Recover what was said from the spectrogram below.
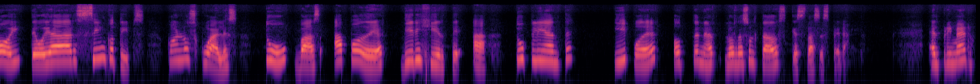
Hoy te voy a dar cinco tips con los cuales tú vas a poder dirigirte a tu cliente y poder obtener los resultados que estás esperando. El primero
